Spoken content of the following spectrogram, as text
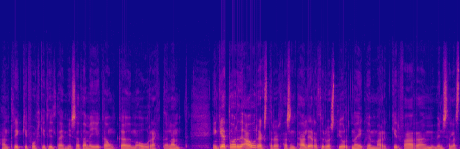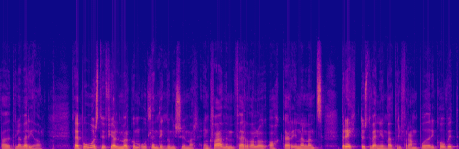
Hann tryggir fólki til dæmis að það megi ganga um órækta land. En geta orðið árekstrar þar sem tali er að þurfa stjórna í hver margir fara um vinsala staði til að verja þá. Það búist við fjölmörgum útlendingum í sumar en hvaðum ferðalög okkar innanlands breyttust venjunda til frambúðar í COVID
